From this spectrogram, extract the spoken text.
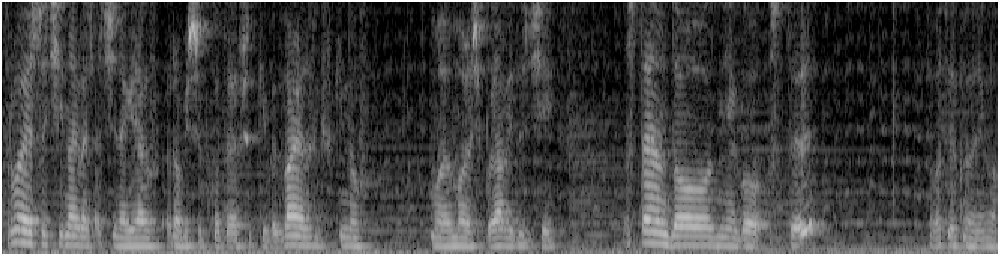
Spróbuję jeszcze Ci nagrać odcinek, jak robić szybko te wszystkie wyzwania do tych skinów. Może, może się pojawi to dzisiaj. Dostałem do niego styl. Chyba tylko do niego,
